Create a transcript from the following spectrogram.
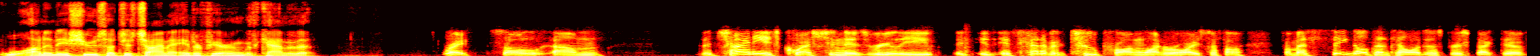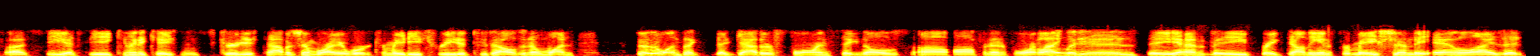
on an issue such as China interfering with Canada? Right. So um, the Chinese question is really it, it's kind of a two prong one, Roy. So from from a signals intelligence perspective, uh, CSE, Communications Security Establishment, where I worked from '83 to 2001, they're the ones that, that gather foreign signals, uh, often in foreign languages. They they break down the information, they analyze it,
